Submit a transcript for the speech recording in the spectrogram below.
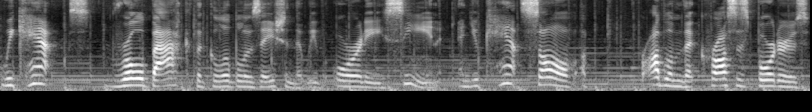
we can't roll back the globalization that we've already seen, and you can't solve a problem that crosses borders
